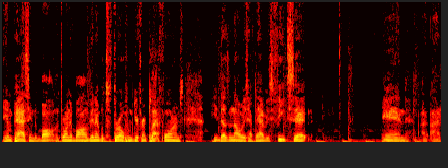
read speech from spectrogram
him passing the ball and throwing the ball and being able to throw from different platforms. He doesn't always have to have his feet set. And I, I,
